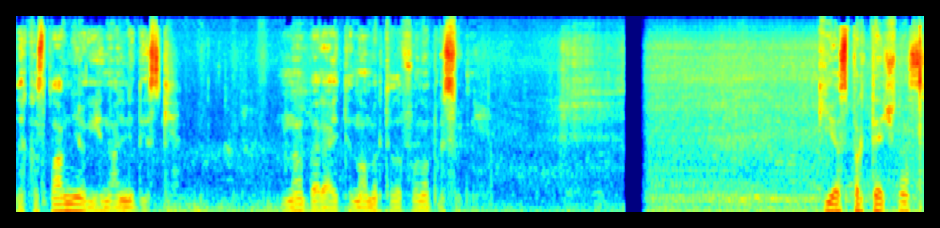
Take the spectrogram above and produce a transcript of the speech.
Легкосплавні оригінальні диски. Набирайте номер телефону присутній. Kia Sportage у нас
